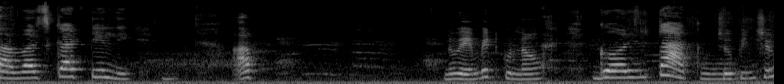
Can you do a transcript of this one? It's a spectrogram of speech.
కవర్స్ కట్టింది. నువ్వేం పెట్టుకున్నావు? గోరింటాకు చూపించు.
